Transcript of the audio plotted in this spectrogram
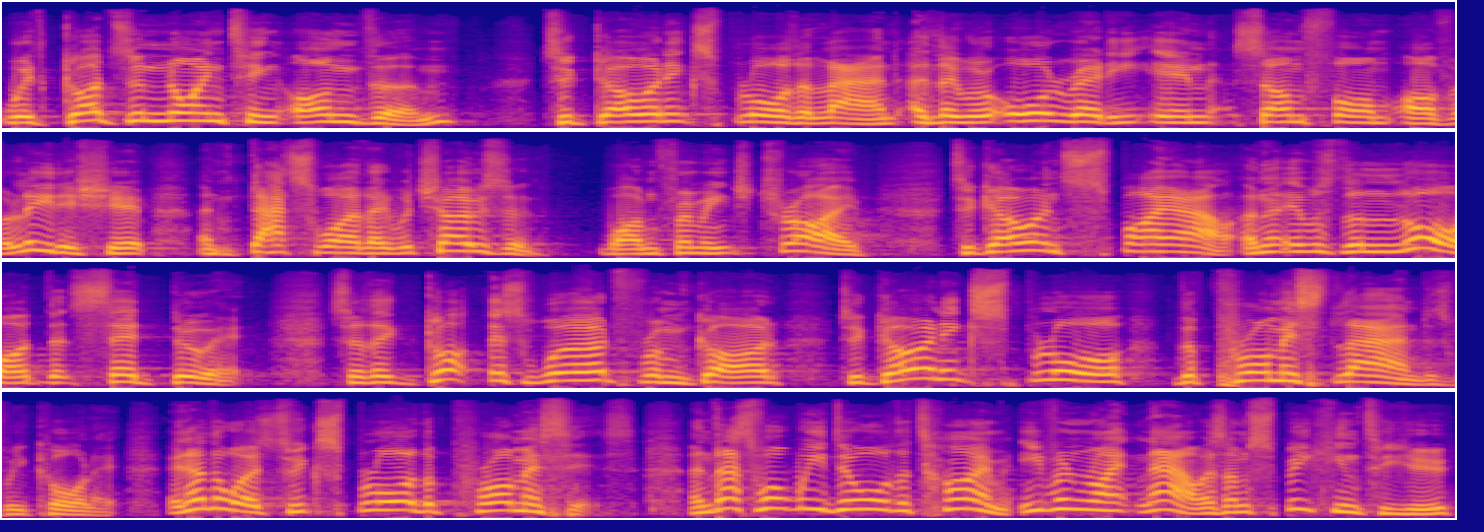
with God's anointing on them to go and explore the land, and they were already in some form of leadership, and that's why they were chosen, one from each tribe, to go and spy out. And it was the Lord that said, Do it. So they got this word from God to go and explore the promised land, as we call it. In other words, to explore the promises. And that's what we do all the time. Even right now, as I'm speaking to you,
